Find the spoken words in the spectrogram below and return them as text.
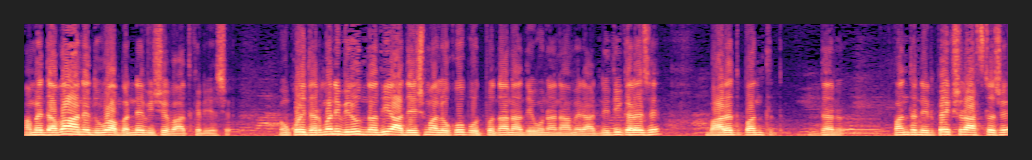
અમે દવા અને દુવા બંને વિશે વાત કરીએ છીએ. હું કોઈ ધર્મની વિરુદ્ધ નથી, આ દેશમાં લોકો પોતપોતાના દેવોના નામે રાજનીતિ કરે છે. ભારત પંથ પંથ નિરપેક્ષ રાષ્ટ્ર છે.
